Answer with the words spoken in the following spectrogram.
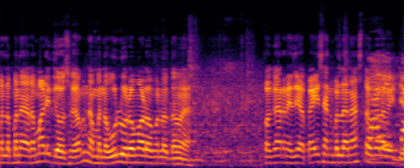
મતલબ મને રમાડી દો છો એમ ને મને ઉલ્લું રમાડો મતલબ તમે. પગારને જે પૈસા ને બદલે નાસ્તો કરાવી દો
